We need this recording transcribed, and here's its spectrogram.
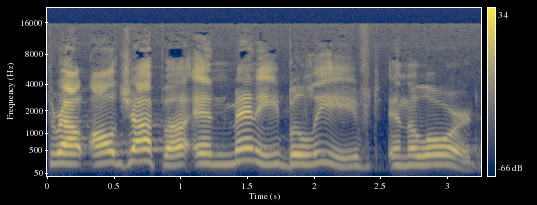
throughout all Joppa, and many believed in the Lord.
